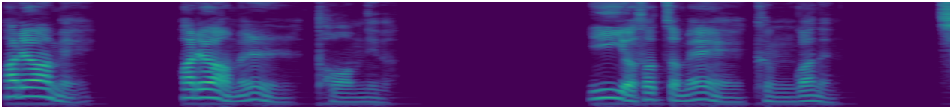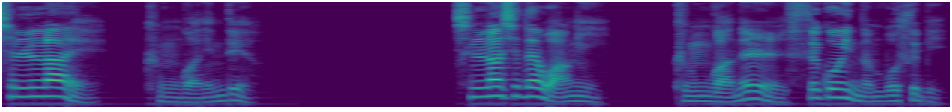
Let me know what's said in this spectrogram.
화려함에 화려함을 더합니다. 이 6점의 금관은 신라의 금관인데요. 신라시대 왕이 금관을 쓰고 있는 모습이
